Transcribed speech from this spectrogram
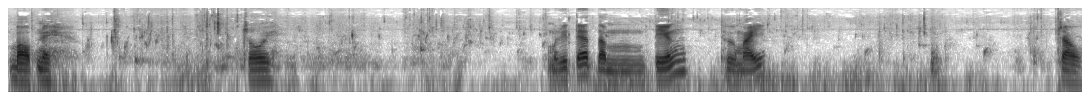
Bọp này. Rồi. Mới đi test tầm tiếng thử máy. Trầu.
